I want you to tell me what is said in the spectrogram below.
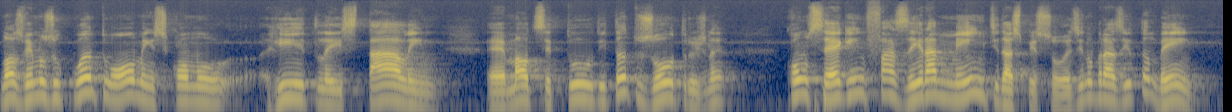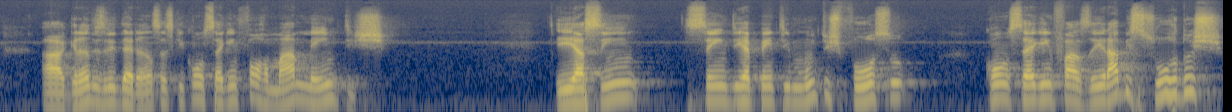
nós vemos o quanto homens como Hitler, Stalin, é, Mao Tse Tung e tantos outros, né, conseguem fazer a mente das pessoas. E no Brasil também há grandes lideranças que conseguem formar mentes. E assim, sem de repente muito esforço, conseguem fazer absurdos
